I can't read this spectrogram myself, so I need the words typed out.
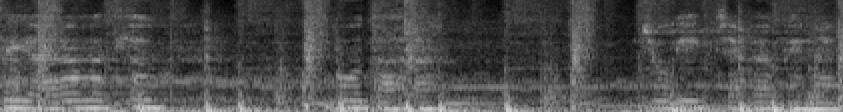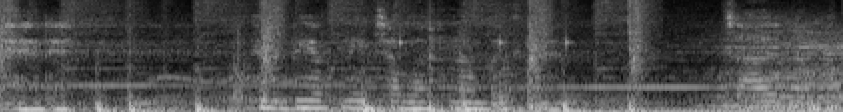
सयारा मतलब वो तारा जो एक जगह पे न ठहरे फिर भी अपनी चमक न बदले चाल न बदले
